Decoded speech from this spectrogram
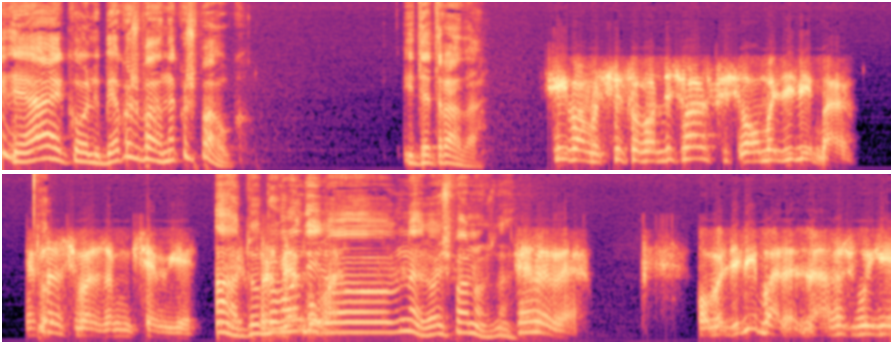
Είναι ΑΕΚ Ολυμπιακός Παναθυνακό Πάουκ. Η τετράδα. Είπαμε στου προπονητέ ο άλλος ο Μεντιλίμπαρ. Αυτό δεν είπα να μην ξέφυγε. Α, του προπονητή, Ολυμπιακό. το, ναι, ο Ισπανός. Ναι. Ε, βέβαια. Ο Μεντιλίμπαρ, αυτός που είχε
